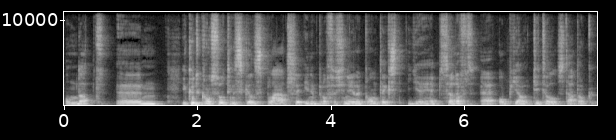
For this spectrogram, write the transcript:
omdat um, je kunt consulting skills plaatsen in een professionele context. Je hebt zelf op jouw titel staat ook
